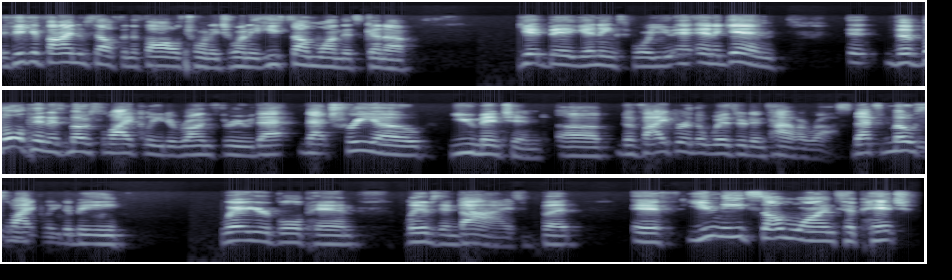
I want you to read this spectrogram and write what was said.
If he can find himself in the fall of 2020, he's someone that's going to get big innings for you. And, and again, it, the bullpen is most likely to run through that that trio you mentioned, uh, the Viper, the Wizard, and Tyler Ras. That's most mm-hmm. likely to be where your bullpen lives and dies. But if you need someone to pitch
